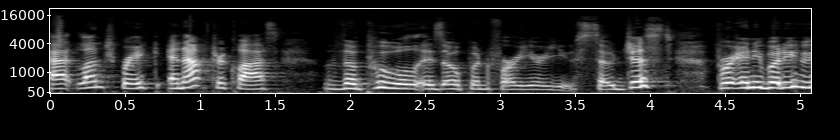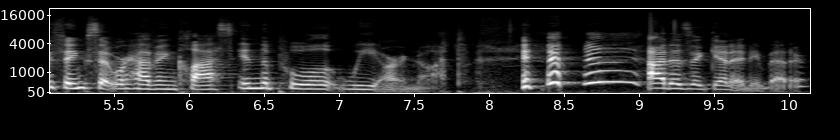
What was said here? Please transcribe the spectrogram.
at lunch break, and after class, the pool is open for your use. So, just for anybody who thinks that we're having class in the pool, we are not. How does it get any better?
